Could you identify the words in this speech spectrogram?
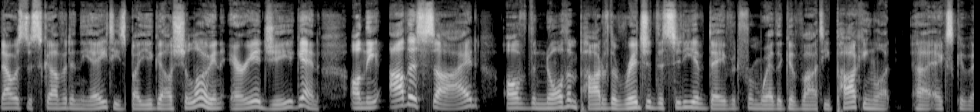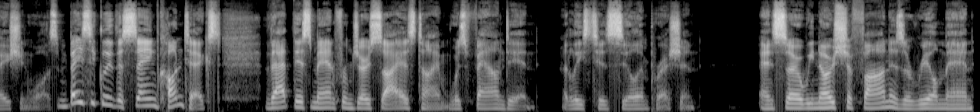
That was discovered in the 80s by Yigal Shiloh in Area G, again, on the other side of the northern part of the ridge of the city of David from where the Givati parking lot uh, excavation was. And basically the same context that this man from Josiah's time was found in, at least his seal impression. And so we know Shaphan is a real man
